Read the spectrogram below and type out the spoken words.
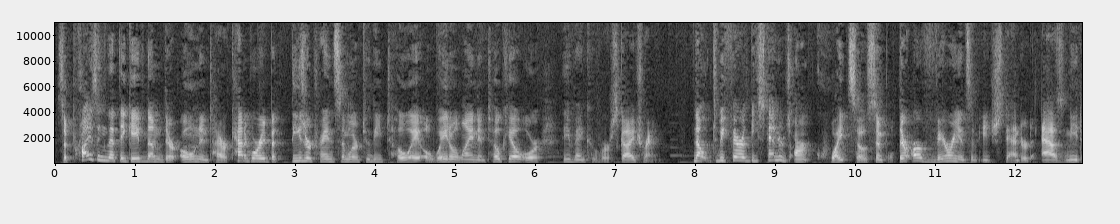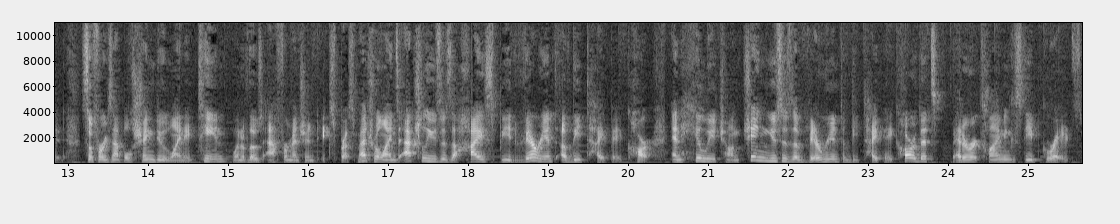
Surprising that they gave them their own entire category, but these are trains similar to the Toei Oedo line in Tokyo or the Vancouver SkyTrain. Now, to be fair, these standards aren't quite so simple. There are variants of each standard as needed. So for example, Chengdu Line 18, one of those aforementioned express metro lines, actually uses a high-speed variant of the Type A car, and Hili Chongqing uses a variant of the Type A car that's better at climbing steep grades.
